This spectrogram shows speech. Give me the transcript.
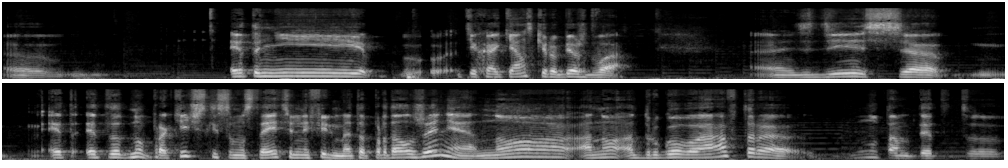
э, это не э, Тихоокеанский рубеж 2. Э, здесь э, это, это ну, практически самостоятельный фильм. Это продолжение, но оно от другого автора. Ну, там этот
